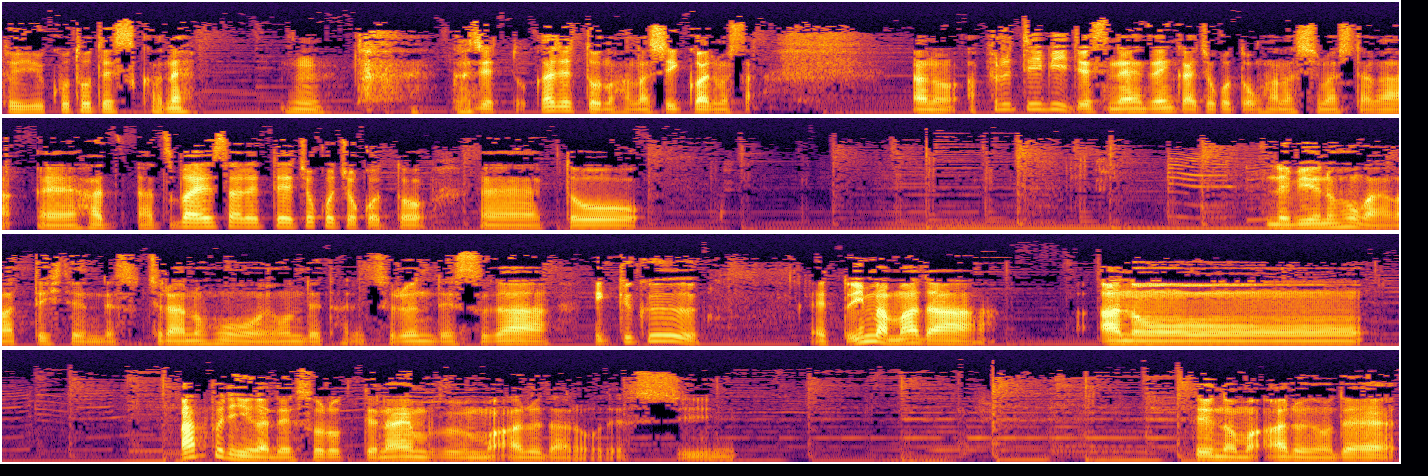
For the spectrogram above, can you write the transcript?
ということですかね。うん。ガジェット、ガジェットの話1個ありました。あの、Apple TV ですね、前回ちょこっとお話ししましたが、えー、発売されてちょこちょこと、えー、っと、レビューの方が上がってきてるんで、そちらの方を読んでたりするんですが、結局、えっと、今まだ、あのー、アプリが出揃ってない部分もあるだろうですし、っていうのもあるので、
